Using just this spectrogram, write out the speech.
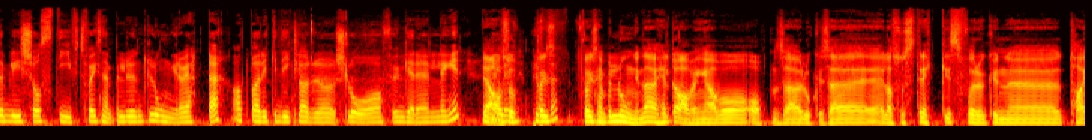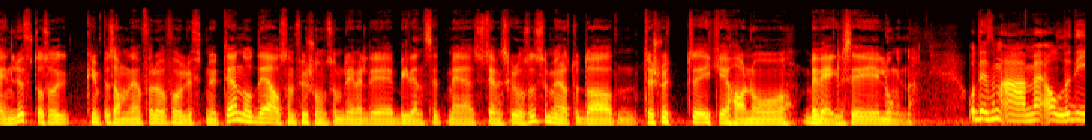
det blir så stivt f.eks. rundt lunger og hjerte? At bare ikke de klarer å slå og fungere lenger? Ja, altså, f.eks. lungene er helt avhengig av å åpne seg og lukke seg, eller altså strekkes for å kunne ta inn luft, og så krympe sammen igjen for å få luften ut igjen. Og det er også en funksjon som blir veldig begrenset med systemisk sklerose, som gjør at du da til slutt ikke har noe bevegelse i lungene. Og det som er med alle de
